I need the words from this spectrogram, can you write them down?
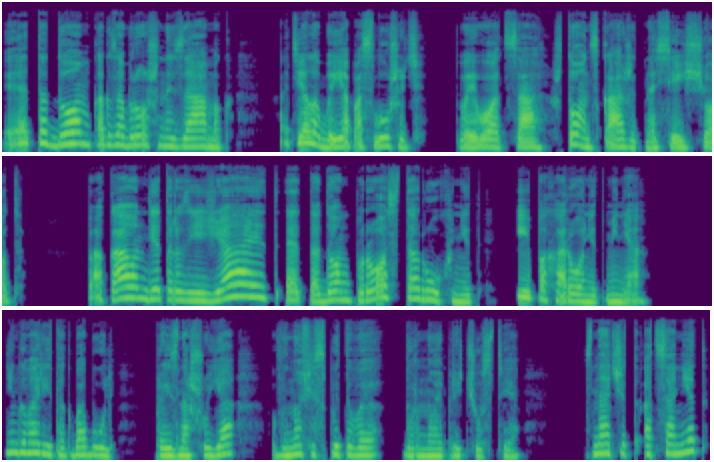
«Это дом, как заброшенный замок. Хотела бы я послушать твоего отца, что он скажет на сей счет. Пока он где-то разъезжает, этот дом просто рухнет и похоронит меня». «Не говори так, бабуль», — произношу я, вновь испытывая дурное предчувствие. «Значит, отца нет?»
